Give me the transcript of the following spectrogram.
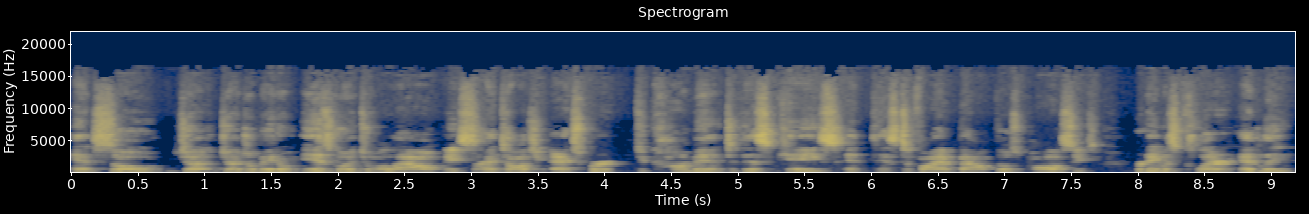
And so Ju- Judge Olmedo is going to allow a Scientology expert to come into this case and testify about those policies. Her name is Claire Headley.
